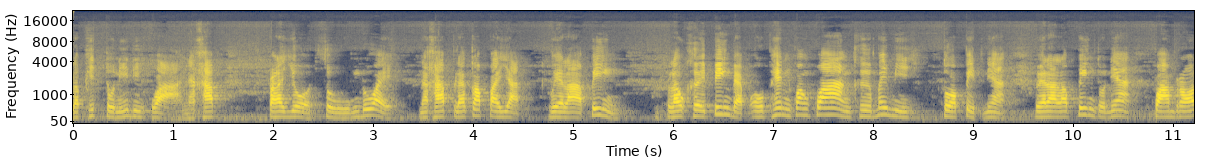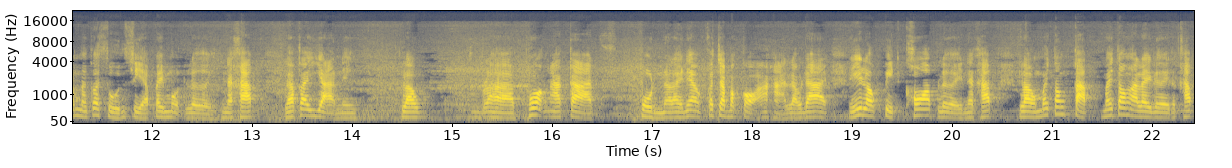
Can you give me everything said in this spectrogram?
ลพิษตัวนี้ดีกว่านะครับ ประโยชน์สูงด้วยนะครับ แล้วก็ประหยัดเวลาปิ้ง เราเคยปิ้งแบบโอเพนกว้างๆ คือไม่มีตัวปิดเนี่ย เวลาเราปิ้งตัวเนี้ยความร้อนมันก็สูญเสียไปหมดเลยนะครับ แล้วก็อีกอย่างหนึ่งเราาพวกอากาศฝุ่นอะไรเนี่ยก็จะมาเกาะอาหารเราได้นนี้เราปิดครอบเลยนะครับ เราไม่ต้องกลับไม่ต้องอะไรเลยนะครับ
